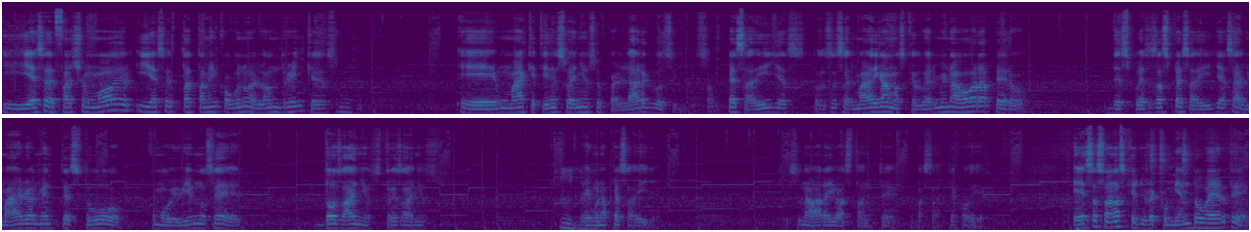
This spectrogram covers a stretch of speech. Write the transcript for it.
Y ese de Fashion Model, y ese está también con uno de Long Drink, que es un, eh, un ma que tiene sueños súper largos y son pesadillas. Entonces el ma digamos que duerme una hora, pero después esas pesadillas, el ma realmente estuvo como viviendo, no sé, dos años, tres años en una pesadilla. Es una vara ahí bastante, bastante jodida. Esas son las que yo recomiendo ver de,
